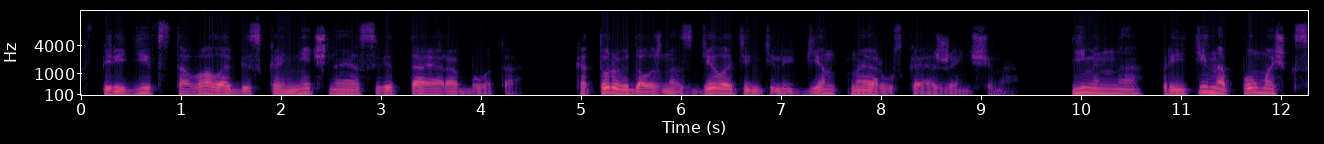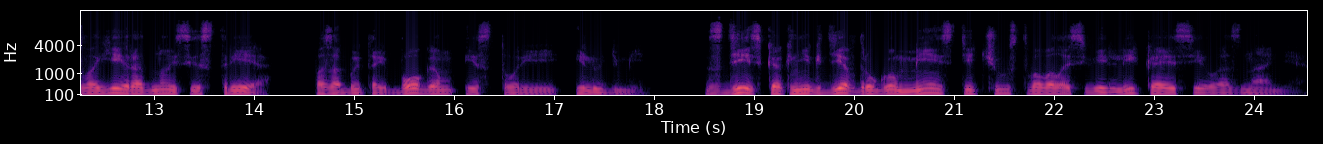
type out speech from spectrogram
Впереди вставала бесконечная святая работа, которую должна сделать интеллигентная русская женщина. Именно прийти на помощь к своей родной сестре, позабытой Богом, историей и людьми. Здесь, как нигде в другом месте, чувствовалась великая сила знания.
